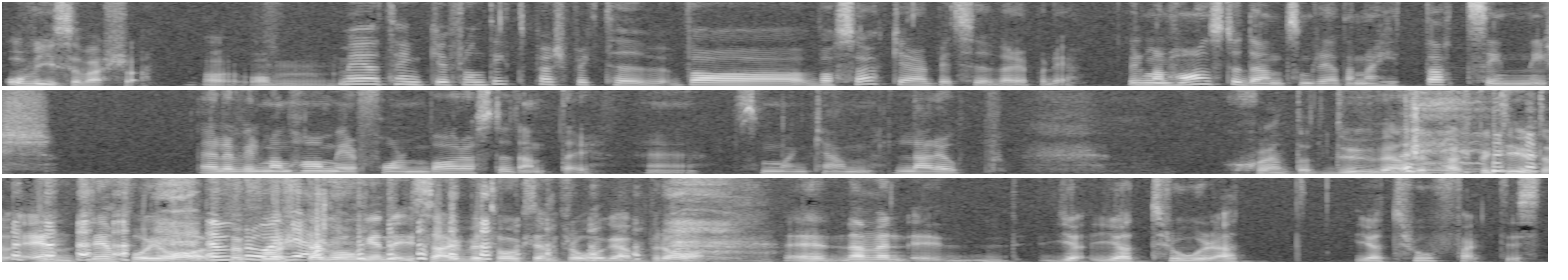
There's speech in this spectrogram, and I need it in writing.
Och vice versa. Om, Men jag tänker från ditt perspektiv, vad, vad söker arbetsgivare på det? Vill man ha en student som redan har hittat sin nisch? Eller vill man ha mer formbara studenter eh, som man kan lära upp? Skönt att du vänder perspektivet och äntligen får jag för fråga. första gången i Cybertalks en fråga. Bra! Eh, nej men, eh, jag, jag, tror att, jag tror faktiskt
